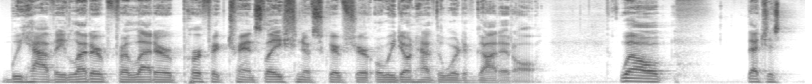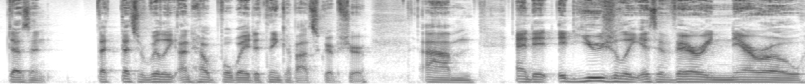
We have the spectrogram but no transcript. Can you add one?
we have a letter for letter perfect translation of scripture or we don't have the word of God at all. Well, that just doesn't that that's a really unhelpful way to think about scripture. Um, and it, it usually is a very narrow,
